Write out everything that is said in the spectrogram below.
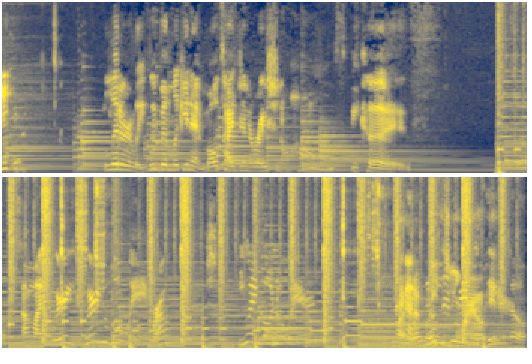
Mhm. Literally, we've been looking at multi generational homes because I'm like, where where are you going, bro? You ain't going nowhere. I gotta move you around here.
